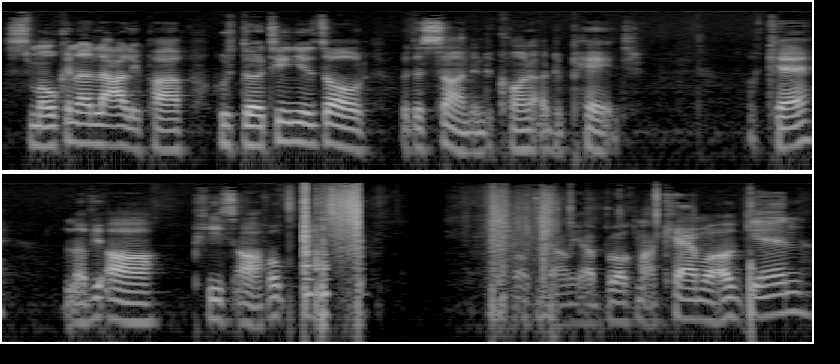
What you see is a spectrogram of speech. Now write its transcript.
smoking a lollipop who's 13 years old with the sun in the corner of the page. Okay? Love you all. Peace off. Oh. Don't tell me I broke my camera again.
